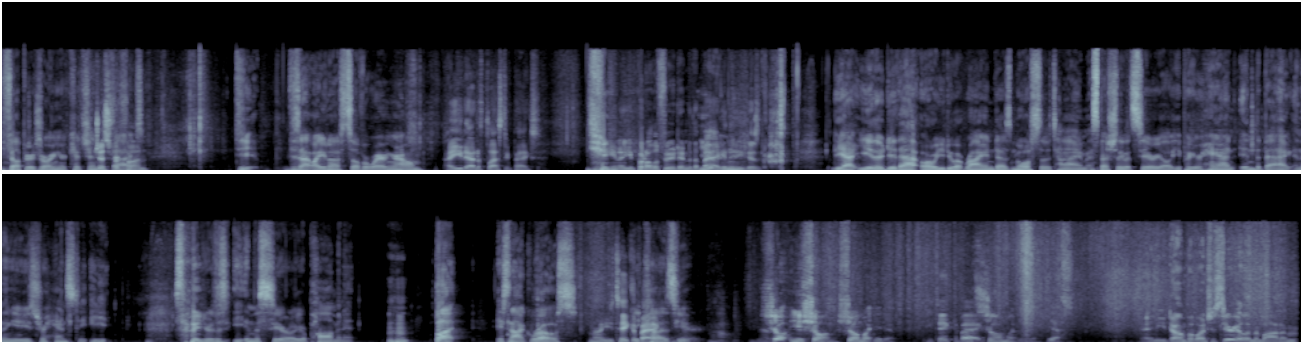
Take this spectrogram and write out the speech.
You fill up your drawer in your kitchen just for bags? fun. Do you, is that why you don't have silverware in your home? I eat out of plastic bags. You know, you put all the food into the bag and then you just. Yeah, you either do that or you do what Ryan does most of the time, especially with cereal. You put your hand in the bag and then you use your hands to eat. So you're just eating the cereal, you're palming it. Mm-hmm. But it's not gross No, you take a because bag. you Here, no, show you show them. Show them what you do. you take the bag Show them what you do. Yes. and you dump a bunch of cereal in the bottom,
